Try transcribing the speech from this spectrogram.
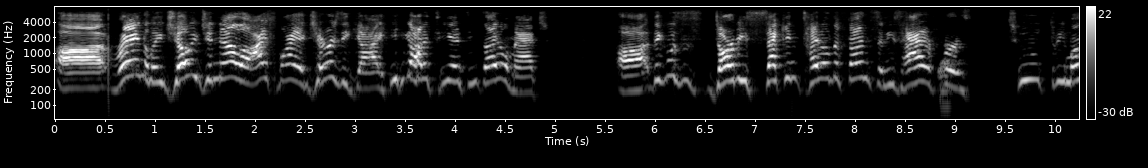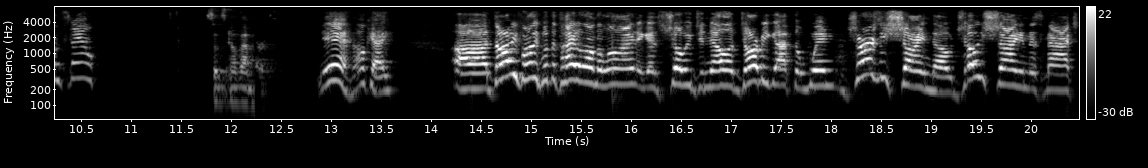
Uh, randomly, Joey Janela, I spy a Jersey guy. He got a TNT title match. Uh, I think it was Darby's second title defense, and he's had it for yes. two, three months now. Since November. Yeah, okay. Uh, Darby finally put the title on the line against Joey Janela. Darby got the win. Jersey shine though. Joey shine in this match.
